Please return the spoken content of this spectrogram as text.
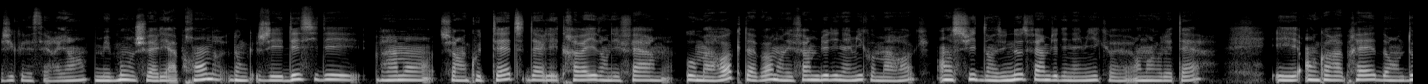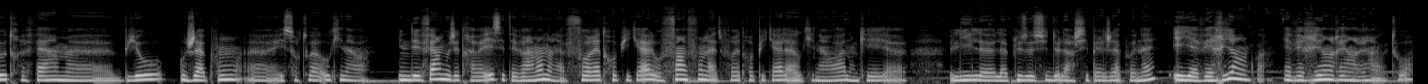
J'y connaissais rien. Mais bon, je suis allée apprendre. Donc j'ai décidé vraiment sur un coup de tête d'aller travailler dans des fermes au Maroc d'abord, dans des fermes biodynamiques au Maroc. Ensuite dans une autre ferme biodynamique euh, en Angleterre. Et encore après dans d'autres fermes euh, bio au Japon euh, et surtout à Okinawa. Une des fermes où j'ai travaillé, c'était vraiment dans la forêt tropicale, au fin fond de la forêt tropicale à Okinawa, donc qui est l'île la plus au sud de l'archipel japonais. Et il y avait rien, quoi. Il y avait rien, rien, rien autour,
